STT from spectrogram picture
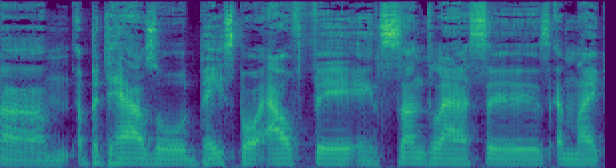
um, a bedazzled baseball outfit and sunglasses. And like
